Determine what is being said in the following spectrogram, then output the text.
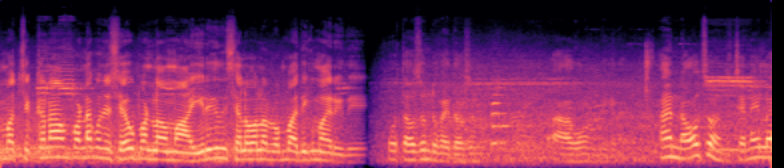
ரொம்ப சிக்கனாக பண்ணால் கொஞ்சம் சேவ் பண்ணலாமா? இருக்குது செலவெல்லாம் ரொம்ப அதிகமாக இருக்குது. Four thousand to five thousand ஆகும்னு நினைக்கிறேன். அண்ட் ஆல்சோ சென்னையில்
